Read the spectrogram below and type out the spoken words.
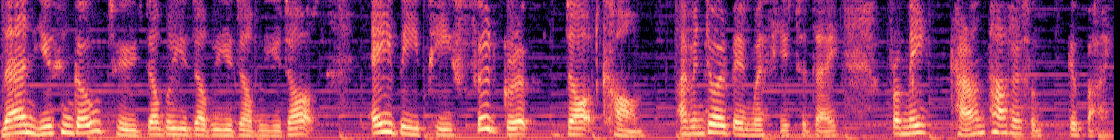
then you can go to www.abpfoodgroup.com. I've enjoyed being with you today. From me, Karen Patterson, goodbye.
